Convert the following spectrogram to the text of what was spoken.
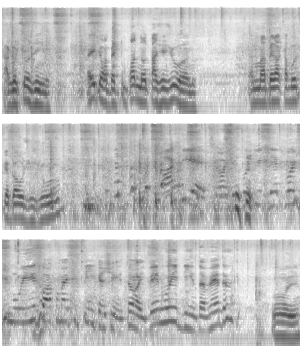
Tá gostosinho. Aí, João Roberto, não pode não, tá jejuando. A Mabela acabou de quebrar o jejum. Depois de, depois de moído, olha como é que fica, gente. Olha, bem moidinho, tá vendo? Foi.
